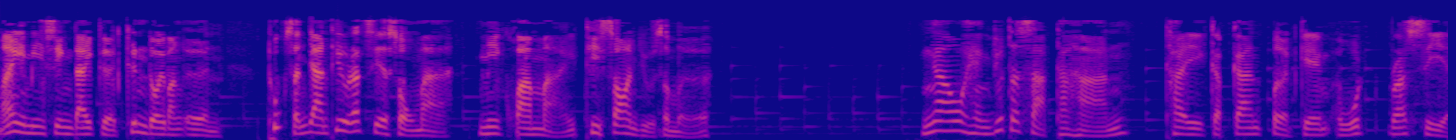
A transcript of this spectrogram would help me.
ไม่มีสิ่งใดเกิดขึ้นโดยบังเอิญ ทุกสัญญาณที่รัสเซียส่งมา มีความหมายที่ซ่อนอยู่เสมอ เงาแห่งยุทธศาสตร์ทหาร ไทยกับการเปิดเกมอาวุธรัสเซีย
